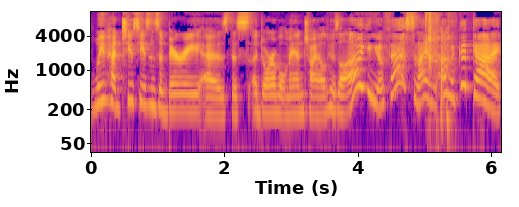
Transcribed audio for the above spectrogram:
we've had two seasons of Barry as this adorable man child who's all I can go fast and I'm I'm a good guy.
